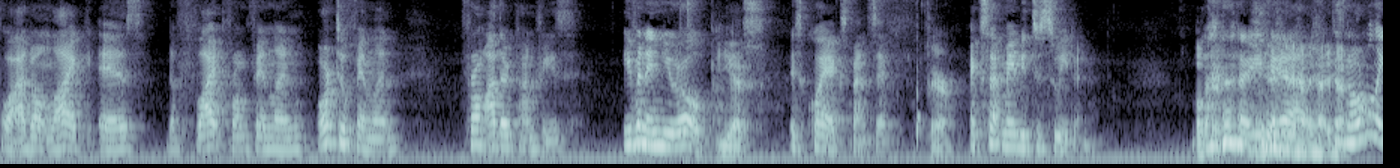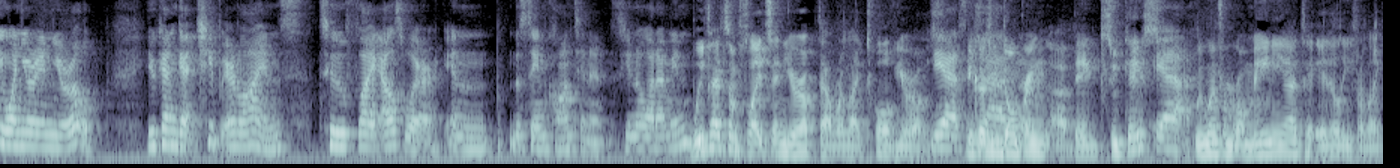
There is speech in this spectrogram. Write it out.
what I don't like is the flight from Finland or to Finland from other countries, even in Europe, Yes. is quite expensive. Fair. Except maybe to Sweden. Okay. yeah, yeah, because yeah. normally when you're in Europe, you can get cheap airlines to fly elsewhere in the same continents. You know what I mean? We've had some flights in Europe that were like 12 euros. Yes, Because you don't bring a big suitcase. Yeah. We went from Romania to Italy for like,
